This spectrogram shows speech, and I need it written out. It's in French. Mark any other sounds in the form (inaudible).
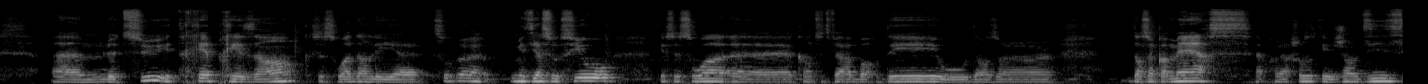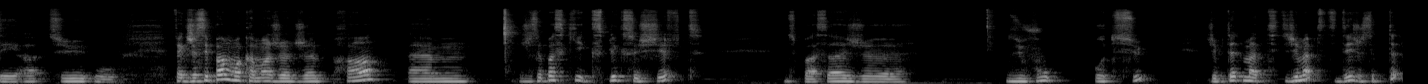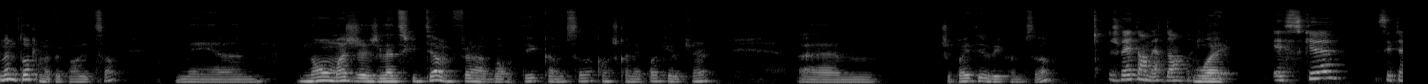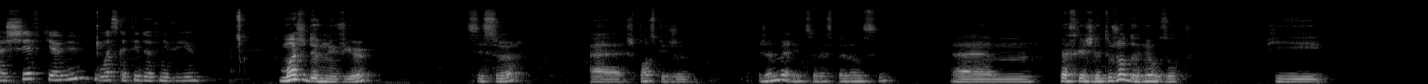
Euh, le tu est très présent, que ce soit dans les euh, euh, médias sociaux, que ce soit quand tu te fais aborder ou dans un, dans un commerce. La première chose que les gens disent, c'est ah, tu ou. Fait que je sais pas moi comment je, je le prends. Je sais pas ce qui explique ce shift du passage du vous au-dessus. J'ai peut-être ma petite, j'ai ma petite idée, je sais peut-être même toi qui m'avais parlé de ça. Mais euh, non, moi je- j'ai la difficulté à me faire aborder comme ça quand je connais pas quelqu'un. Euh, j'ai pas été élevé comme ça. Je vais être emmerdante. Ouais. Est-ce que c'est un chiffre qu'il y a eu ou est-ce que tu es devenu vieux? Moi, je suis devenu vieux, c'est sûr. Euh, je pense que je, je le mérite, ce respect-là aussi. Euh, parce que je l'ai toujours donné aux autres. Puis,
